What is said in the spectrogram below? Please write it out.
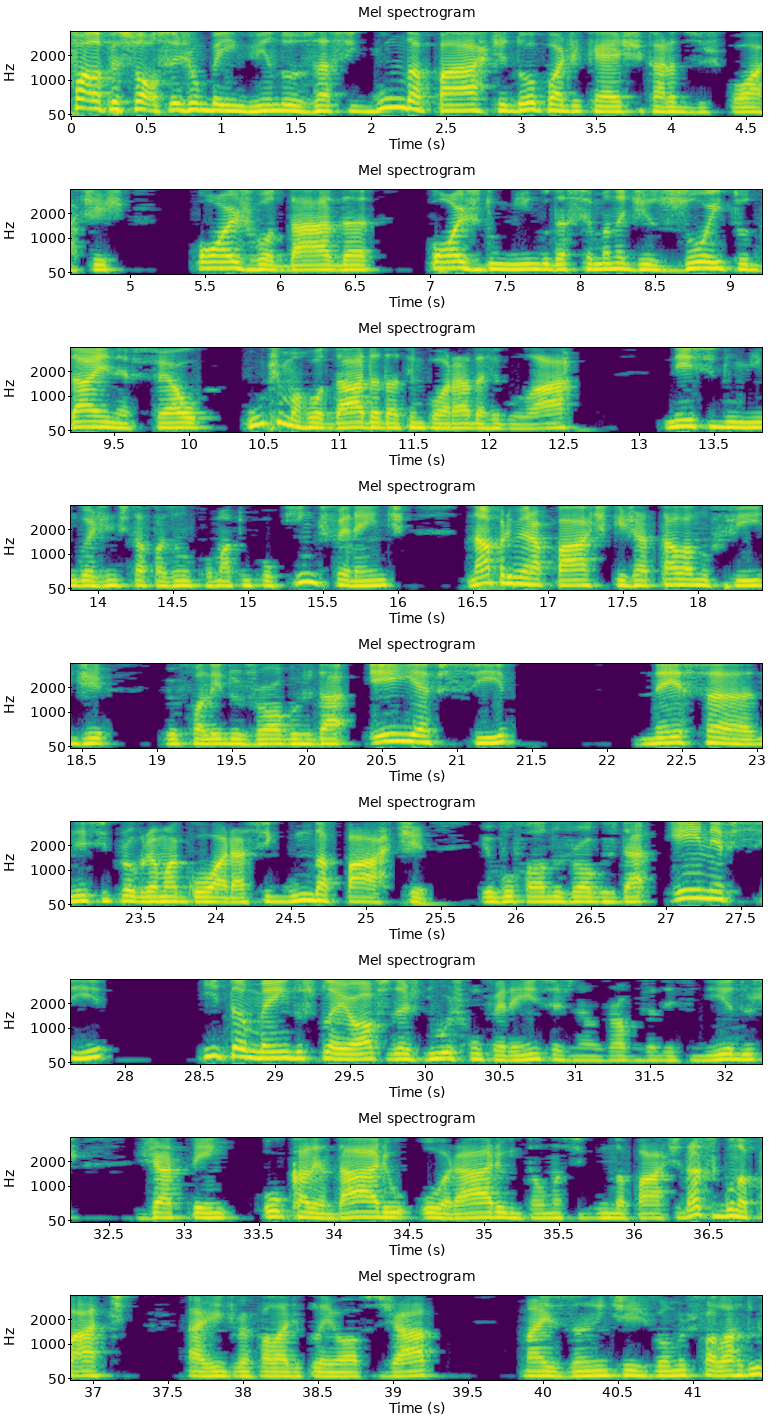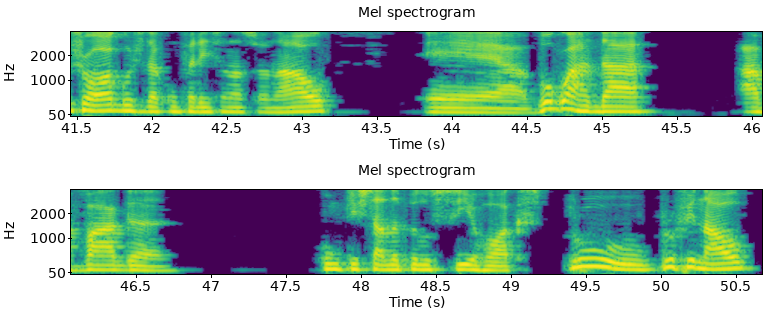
Fala pessoal, sejam bem-vindos à segunda parte do podcast Cara dos Esportes, pós-rodada, pós-domingo da semana 18 da NFL, última rodada da temporada regular. Nesse domingo a gente está fazendo um formato um pouquinho diferente. Na primeira parte, que já está lá no feed, eu falei dos jogos da AFC. Nessa, nesse programa agora, a segunda parte, eu vou falar dos jogos da NFC e também dos playoffs das duas conferências, né? Os jogos já definidos, já tem o calendário, o horário, então na segunda parte, da segunda parte, a gente vai falar de playoffs já. Mas antes, vamos falar dos jogos da Conferência Nacional. É, vou guardar a vaga conquistada pelo Seahawks pro, pro final.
